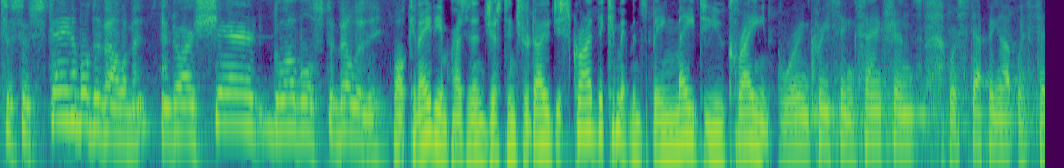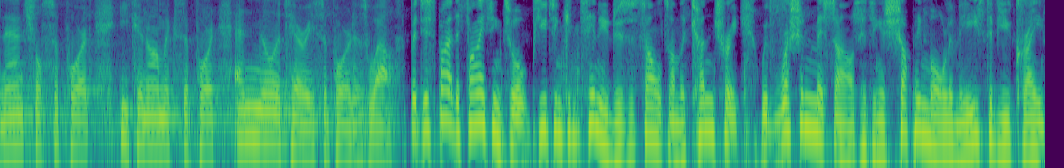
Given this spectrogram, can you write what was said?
to sustainable development and to our shared global stability. While Canadian President Justin Trudeau described the commitments being made to Ukraine. We're increasing sanctions, we're stepping up with financial support, economic support, and military support as well. But despite the fighting talk, Putin continued his assault on the country, with Russian missiles hitting a shopping mall in the east of Ukraine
